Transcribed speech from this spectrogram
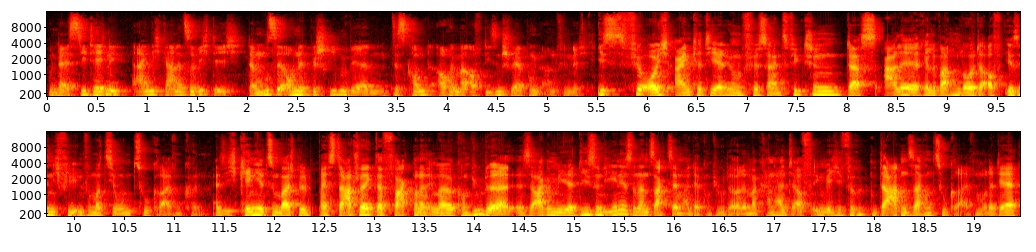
Und da ist die Technik eigentlich gar nicht so wichtig. Da muss sie auch nicht beschrieben werden. Das kommt auch immer auf diesen Schwerpunkt an, finde ich. Ist für euch ein Kriterium für Science Fiction, dass alle relevanten Leute auf irrsinnig viel Informationen zugreifen können? Also ich kenne hier zum Beispiel bei Star Trek, da fragt man dann immer Computer, äh, sage mir dies und jenes und dann sagt es einem halt der Computer. Oder man kann halt auf irgendwelche verrückten Datensachen zugreifen. Oder der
